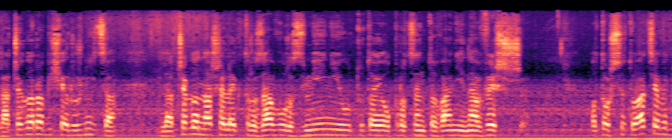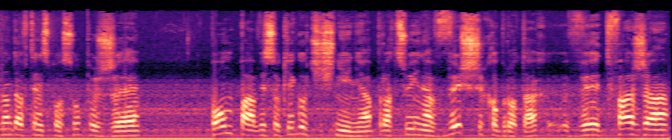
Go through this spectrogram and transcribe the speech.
Dlaczego robi się różnica? Dlaczego nasz elektrozawór zmienił tutaj oprocentowanie na wyższe? Otóż sytuacja wygląda w ten sposób, że pompa wysokiego ciśnienia pracuje na wyższych obrotach, wytwarza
